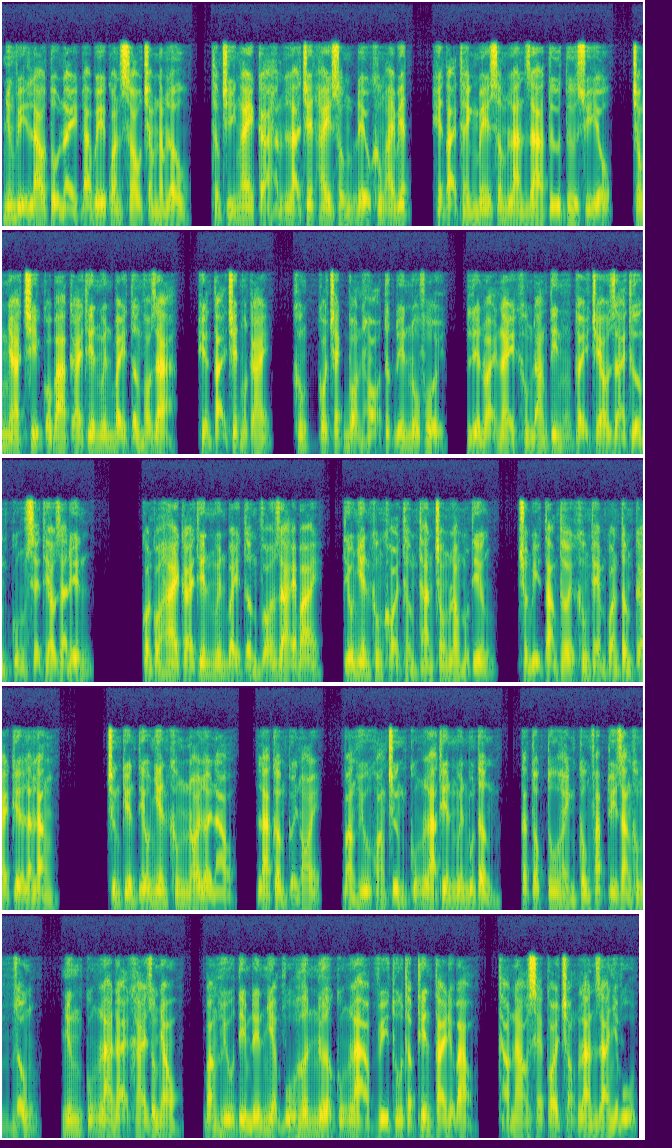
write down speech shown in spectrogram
Nhưng vị lão tổ này đã bế quan sáu trăm năm lâu, thậm chí ngay cả hắn là chết hay sống đều không ai biết. Hiện tại thành mê xâm lan ra từ từ suy yếu, trong nhà chỉ có ba cái thiên nguyên bảy tầng võ giả, hiện tại chết một cái, không có trách bọn họ tức đến nổ phổi, liền loại này không đáng tin cậy treo giải thưởng cũng sẽ theo ra đến. Còn có hai cái thiên nguyên bảy tầng võ giả ép bãi, tiếu nhiên không khỏi thầm than trong lòng một tiếng chuẩn bị tạm thời không thèm quan tâm cái kia lan lăng. Chứng kiến tiểu nhiên không nói lời nào, la cẩm cười nói, bằng hữu khoảng chừng cũng là thiên nguyên bốn tầng, các tộc tu hành công pháp tuy rằng không giống, nhưng cũng là đại khái giống nhau, bằng hữu tìm đến nhiệm vụ hơn nửa cũng là vì thu thập thiên tài địa bảo, thảo nào sẽ coi trọng lan ra nhiệm vụ.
